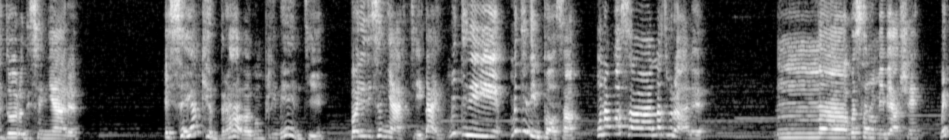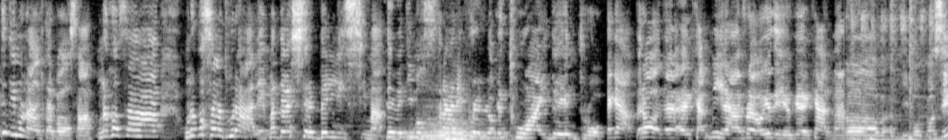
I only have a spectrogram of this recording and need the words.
adoro disegnare. E sei anche brava, complimenti. Voglio disegnarti. Dai, mettiti, mettiti in posa. Una posa naturale Mmm, questa non mi piace. Mettiti in un'altra posa, una cosa, una cosa naturale, ma deve essere bellissima. Deve dimostrare quello che tu hai dentro. Raga, però, eh, eh calmina, cioè voglio dire, che calma. Oh, tipo così?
